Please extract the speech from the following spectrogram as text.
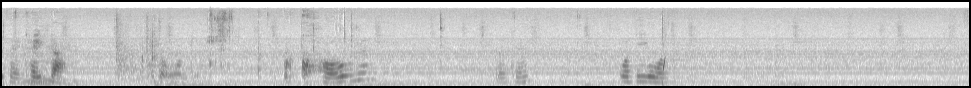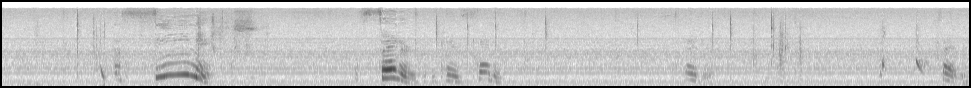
Okay, take that. Mm. I don't want this. A cauldron? Okay. What do you want? A phoenix! A feather. Okay, feather. Feather. Feather.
